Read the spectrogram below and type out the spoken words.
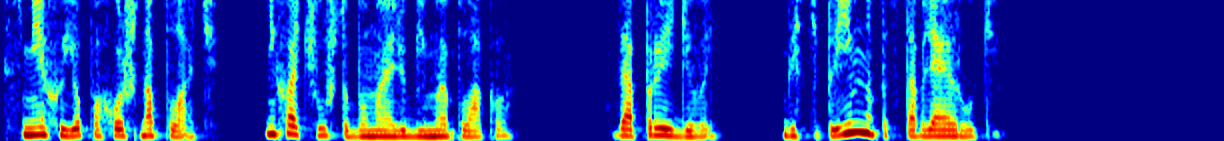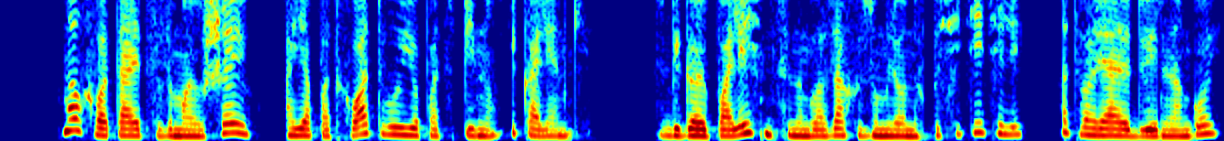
Смех ее похож на плач. Не хочу, чтобы моя любимая плакала. Запрыгивай. Гостеприимно подставляя руки. Мел хватается за мою шею, а я подхватываю ее под спину и коленки. Сбегаю по лестнице на глазах изумленных посетителей, отворяю дверь ногой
